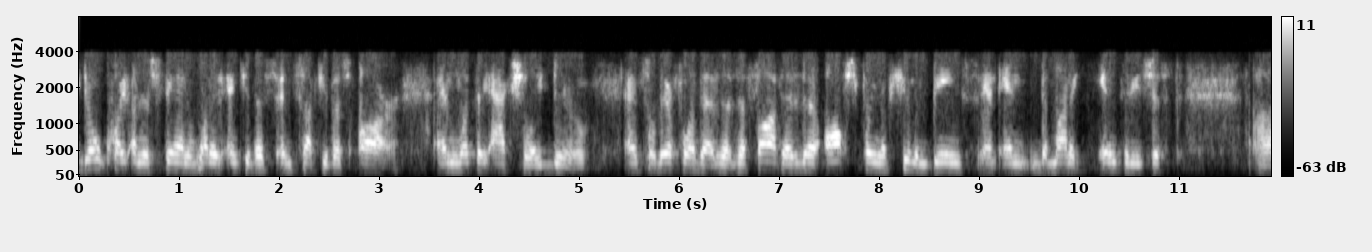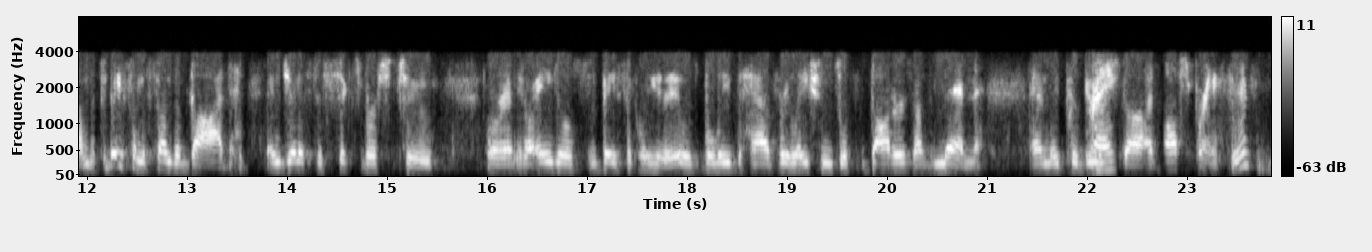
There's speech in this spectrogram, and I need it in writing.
don't quite understand what an incubus and succubus are and what they actually do. And so, therefore, the, the, the thought that they're offspring of human beings and, and demonic entities just um, it's based on the sons of God in Genesis 6, verse 2, where you know angels basically it was believed to have relations with daughters of men, and they produced right. uh, an offspring. Hmm?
